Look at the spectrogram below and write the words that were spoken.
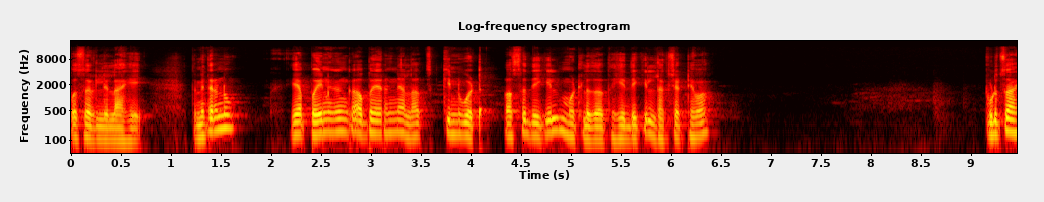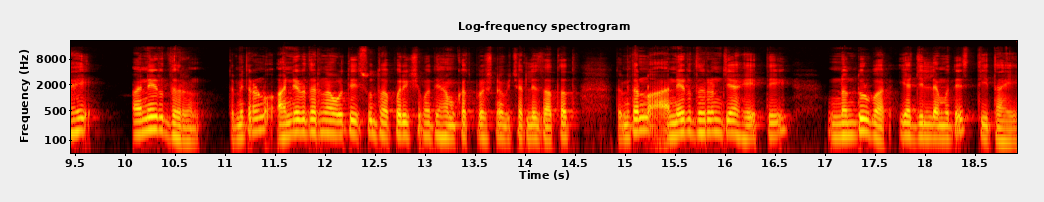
पसरलेलं आहे. तर मित्रांनो या पैनगंगा अभयारण्यालाच किनवट असं देखील म्हटलं जातं. हे देखील लक्षात ठेवा. पुढचं आहे अनेर धरण. तर मित्रांनो अनेर धरणावरती सुद्धा परीक्षेमध्ये हमखास प्रश्न विचारले जातात. तर मित्रांनो अनेर धरण जे आहे ते नंदुरबार या जिल्ह्यामध्ये स्थित आहे.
